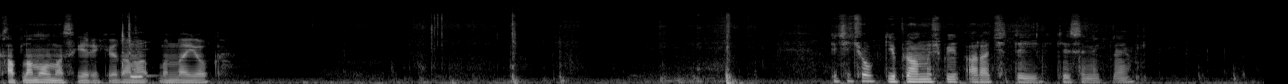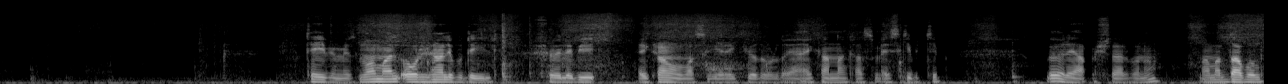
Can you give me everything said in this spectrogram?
kaplama olması gerekiyordu ama bunda yok. İçi çok yıpranmış bir araç değil kesinlikle. teybimiz. Normal orijinali bu değil. Şöyle bir ekran olması gerekiyordu burada. Yani ekrandan kastım eski bir tip. Böyle yapmışlar bunu. Ama double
